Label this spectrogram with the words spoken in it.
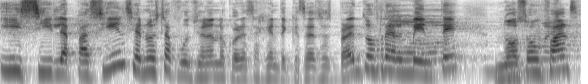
y si la paciencia no está funcionando con esa gente que está desesperada, entonces realmente no son fans.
